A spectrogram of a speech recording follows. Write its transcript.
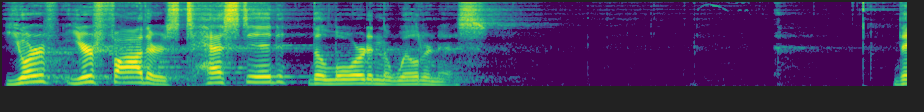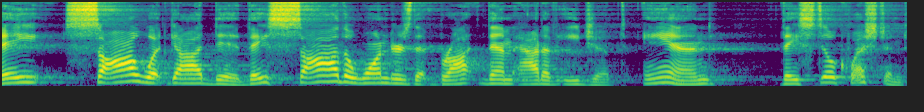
your, your fathers tested the Lord in the wilderness. They saw what God did. They saw the wonders that brought them out of Egypt. And they still questioned.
